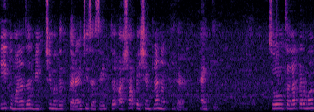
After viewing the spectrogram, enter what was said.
की तुम्हाला जर वीकची मदत करायचीच असेल तर अशा पेशंटला नक्की करा. थँक्यू सो चला तर मग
